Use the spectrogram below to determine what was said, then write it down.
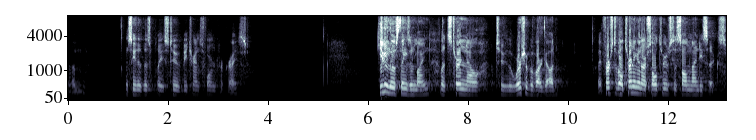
um, and see that this place too would be transformed for Christ. Keeping those things in mind, let's turn now to the worship of our God. But first of all, turning in our psalters to Psalm 96.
